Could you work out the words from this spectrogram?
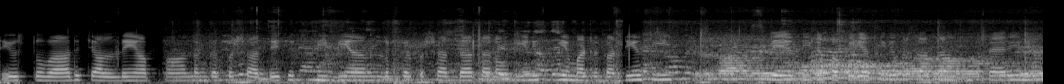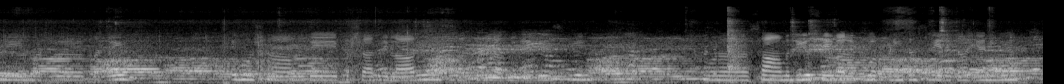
ਤੇ ਉਸ ਤੋਂ ਬਾਅਦ ਚੱਲਦੇ ਆ ਆਪਾਂ ਲੰਗਰ ਪ੍ਰਸ਼ਾਦੇ ਚ। ਬੀਬੀਆਂ ਲੰਗਰ ਪ੍ਰਸ਼ਾਦਾ ਤਾਂ ਲਾਉਂਦੀਆਂ ਨਹੀਂ ਸੀਗੀਆਂ, ਮਟਰ ਕੱਢਦੀਆਂ ਸੀ। ਸਵੇਰ ਦੀ ਤਾਂ ਪੱਕ ਗਿਆ ਸੀਗਾ ਪ੍ਰਸ਼ਾਦਾ, ਦੁਪਹਿਰੇ ਇਹਨਾਂ ਨੇ ਮਟਰ ਕੱਢੇ। ਤੇ ਹੁਣ ਸ਼ਾਮ ਦੇ ਪ੍ਰਸ਼ਾਦੇ ਲਾ ਰਹੇ ਆ ਸੱਤ ਲੱਗ ਗਏ ਸੀਗੇ। ਹੁਣ ਸ਼ਾਮ ਦੀ ਸੇਵਾ ਲੱਗੂ ਆਪਣੀ ਤਾਂ ਸਵੇਰੇ ਤਾਂ ਆਇਆ ਨਹੀਂ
